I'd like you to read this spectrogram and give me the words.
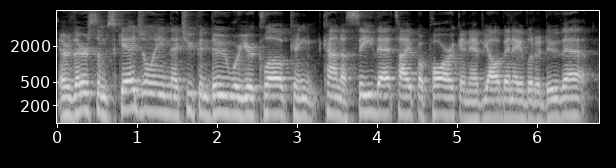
are there some scheduling that you can do where your club can kind of see that type of park, and have y'all been able to do that?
